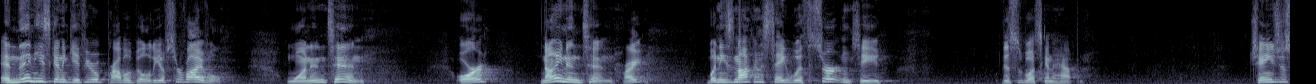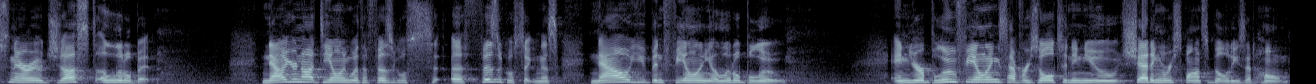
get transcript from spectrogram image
And then he's going to give you a probability of survival 1 in 10 or 9 in 10, right? But he's not going to say with certainty, this is what's going to happen. Change the scenario just a little bit. Now you're not dealing with a physical, a physical sickness. Now you've been feeling a little blue and your blue feelings have resulted in you shedding responsibilities at home.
